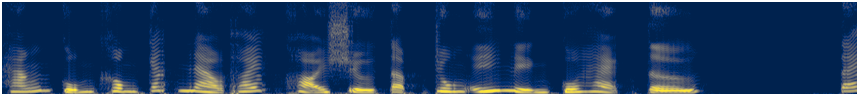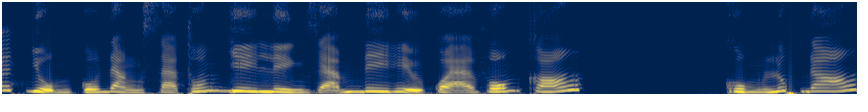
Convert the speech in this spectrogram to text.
Hắn cũng không cách nào thoát khỏi sự tập trung ý niệm của hạt tử. Tác dụng của đằng xà thuấn di liền giảm đi hiệu quả vốn có. Cùng lúc đó,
